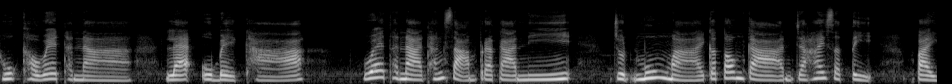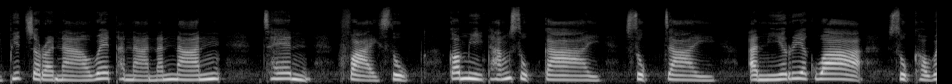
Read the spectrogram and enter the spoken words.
ทุกขเวทนา และอุเบกขา เวทนาทั้งสามประการนี้ จุดมุ่งหมายก็ต้องการจะให้สติไปพิจารณาเวทนานั้นๆ เช่น ฝ่ายสุข ก็มีทั้งสุขกาย สุขใจ อันนี้เรียกว่า สุขเว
